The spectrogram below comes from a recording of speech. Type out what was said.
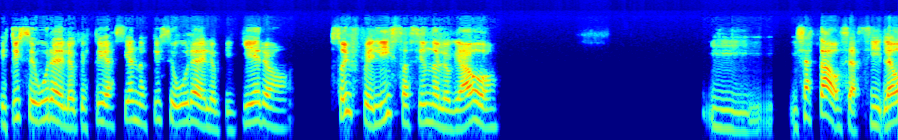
estoy segura de lo que estoy haciendo, estoy segura de lo que quiero, soy feliz haciendo lo que hago. Y, ya está, o sea, si la,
